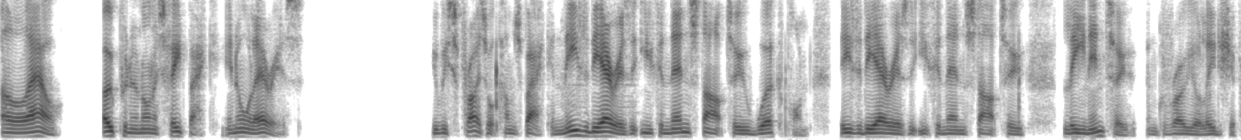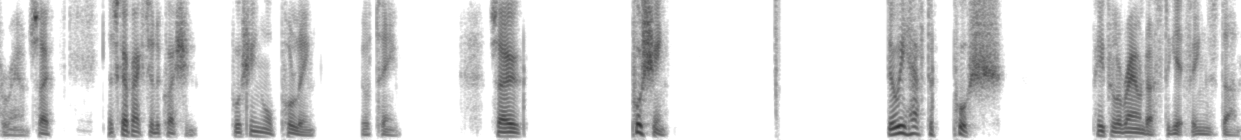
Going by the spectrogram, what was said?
allow open and honest feedback in all areas, you'll be surprised what comes back. And these are the areas that you can then start to work upon. These are the areas that you can then start to lean into and grow your leadership around. So let's go back to the question pushing or pulling your team. So, pushing. Do we have to push people around us to get things done?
